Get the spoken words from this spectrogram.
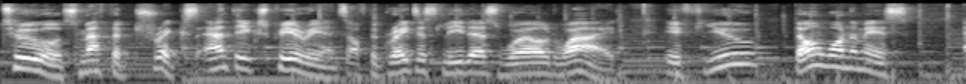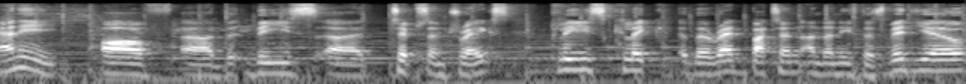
tools, method, tricks and the experience of the greatest leaders worldwide. If you don't want to miss any of uh, th these uh, tips and tricks, please click the red button underneath this video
